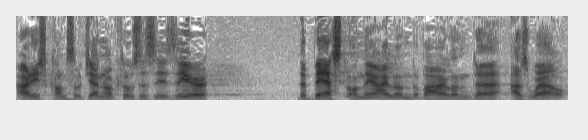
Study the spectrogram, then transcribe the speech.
Irish Consul General closes his ear, the best on the island of Ireland uh, as well.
